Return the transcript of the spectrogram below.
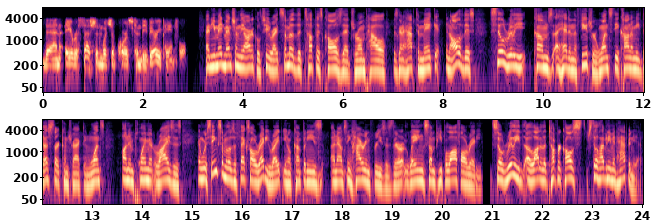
than a recession, which of course can be very painful. And you made mention in the article too, right? Some of the toughest calls that Jerome Powell is going to have to make in all of this still really comes ahead in the future once the economy does start contracting, once unemployment rises. And we're seeing some of those effects already, right? You know, companies announcing hiring freezes, they're laying some people off already. So, really, a lot of the tougher calls still haven't even happened yet.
